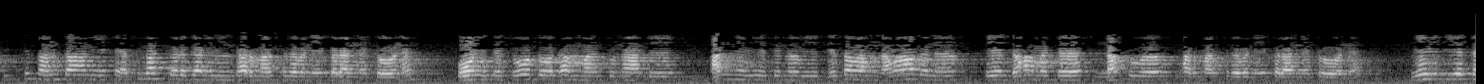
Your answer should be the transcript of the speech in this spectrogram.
චිත්ත සංතානියට ඇතුළත් කරගනිමින් ධර්ම ශ්‍රවණය කරන්නට ඕන. ඕනිත සෝතෝ ධම්මං සුනාතේ අන්‍ය වේතනවේ දසවන් නවාගෙන ඒ ධහමට නතුව ධර්ම ශ්‍රවණය කරන්නට ඕන. මේ විදිහට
